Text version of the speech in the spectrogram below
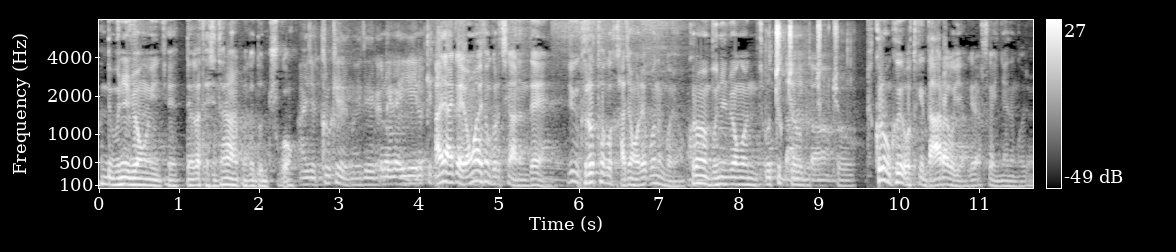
근데 문일병이 이제 내가 대신 살아날 거니까 넌 죽어. 아 이제 그렇게 된 거예요. 내가, 내가 이게 이렇게 아니, 그러니까 영화에선 그렇지 않은데, 지금 그렇다고 가정을 해보는 거예요. 그러면 문일병은, 못 죽죠, 못 죽죠. 그럼 그게 어떻게 나라고 이야기를 할 수가 있냐는 거죠.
